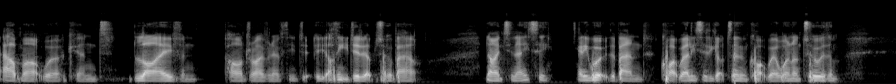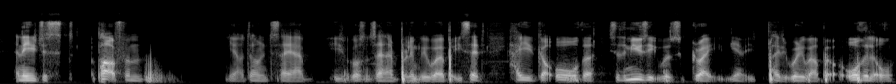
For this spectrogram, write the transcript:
album artwork, and live and Power Drive and everything. I think he did it up to about 1980, and he worked with the band quite well. He said he got to know them quite well, went on tour with them, and he just, apart from, you know, I don't want to say how he wasn't saying how brilliant we were, but he said how you got all the. So the music was great. You know, he played it really well, but all the little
